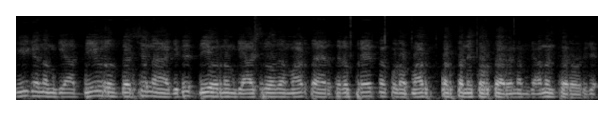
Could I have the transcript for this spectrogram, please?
ಈಗ ನಮಗೆ ಆ ದೇವರ ದರ್ಶನ ಆಗಿದೆ. ದೇವರು ನಮಗೆ ಆಶೀರ್ವಾದ ಮಾಡ್ತಾ ಇರ್ತಾರೆ. ಪ್ರಯತ್ನ ಕೂಡ ಮಾಡ್ತಾನೆ ಕೊಡ್ತಾರೆ ನಮ್ಗೆ ಅನಂತ ಸರ್ ಅವರಿಗೆ.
